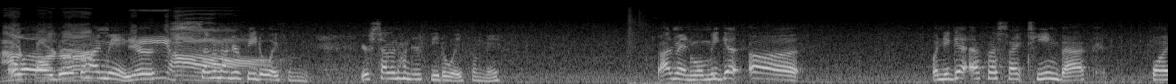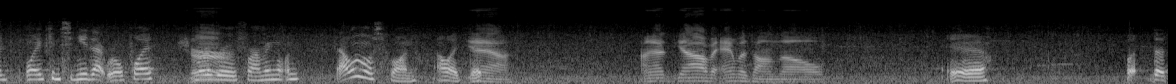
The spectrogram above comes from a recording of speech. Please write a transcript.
Hello, partner. you're behind me. You're Yeehaw. 700 feet away from me. You're 700 feet away from me. Badman, when we get, uh, when you get FS19 back, want, want to continue that roleplay? Sure. Murder farming one? That one was fun. I liked Yeah. I have to get out of Amazon though. Yeah. But the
